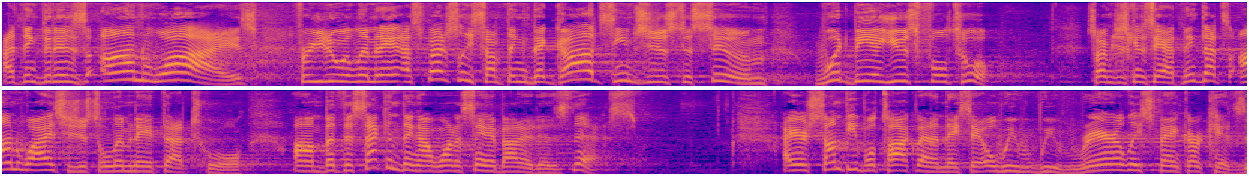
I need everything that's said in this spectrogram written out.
I think that it is unwise for you to eliminate, especially something that God seems to just assume would be a useful tool. So I'm just going to say, I think that's unwise to just eliminate that tool. Um, but the second thing I want to say about it is this I hear some people talk about it and they say, oh, we, we rarely spank our kids,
